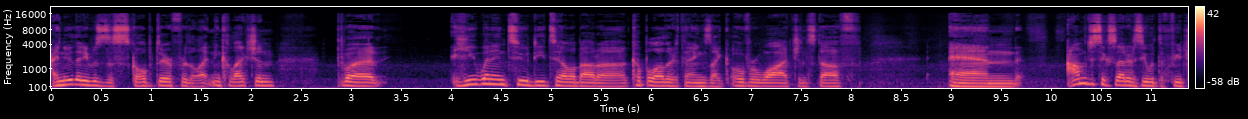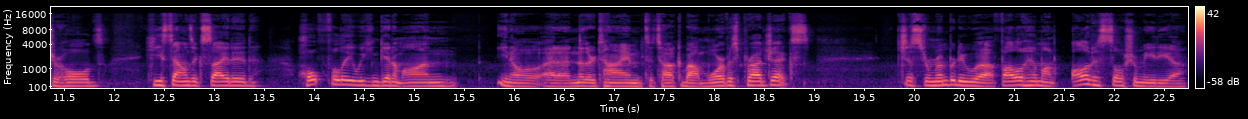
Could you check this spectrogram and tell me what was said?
I knew that he was the sculptor for the Lightning Collection, but he went into detail about a couple other things like Overwatch and stuff. And I'm just excited to see what the future holds. He sounds excited. Hopefully, we can get him on, you know, at another time to talk about more of his projects just remember to uh, follow him on all of his social media,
